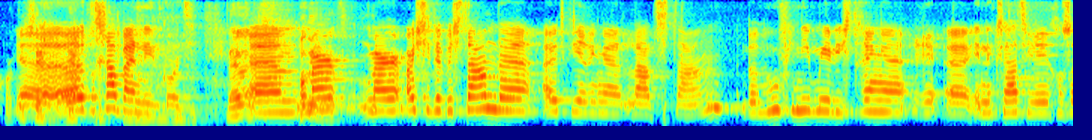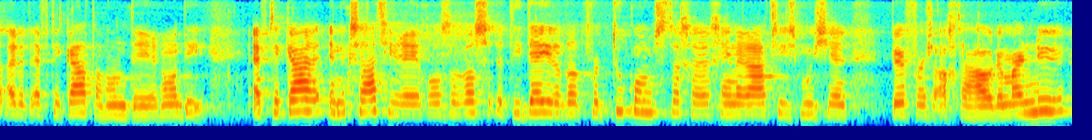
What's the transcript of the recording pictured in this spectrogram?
Kort uh, ja. Het gaat bijna niet kort. Nee, um, maar, maar als je de bestaande uitkeringen laat staan, dan hoef je niet meer die strenge uh, indexatieregels uit het FTK te hanteren. Want die FTK-indexatieregels, dat was het idee dat dat voor toekomstige generaties moest je buffers achterhouden. Maar nu,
